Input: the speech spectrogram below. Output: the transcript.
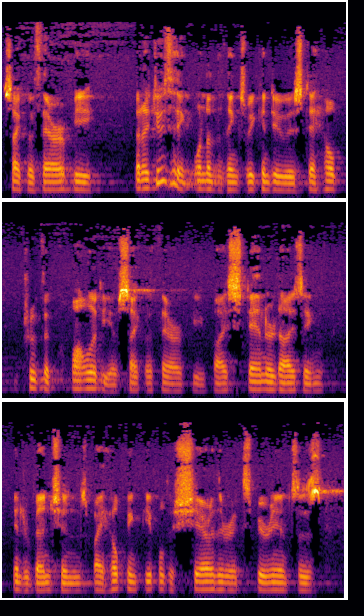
psychotherapy. But I do think one of the things we can do is to help improve the quality of psychotherapy by standardizing interventions, by helping people to share their experiences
